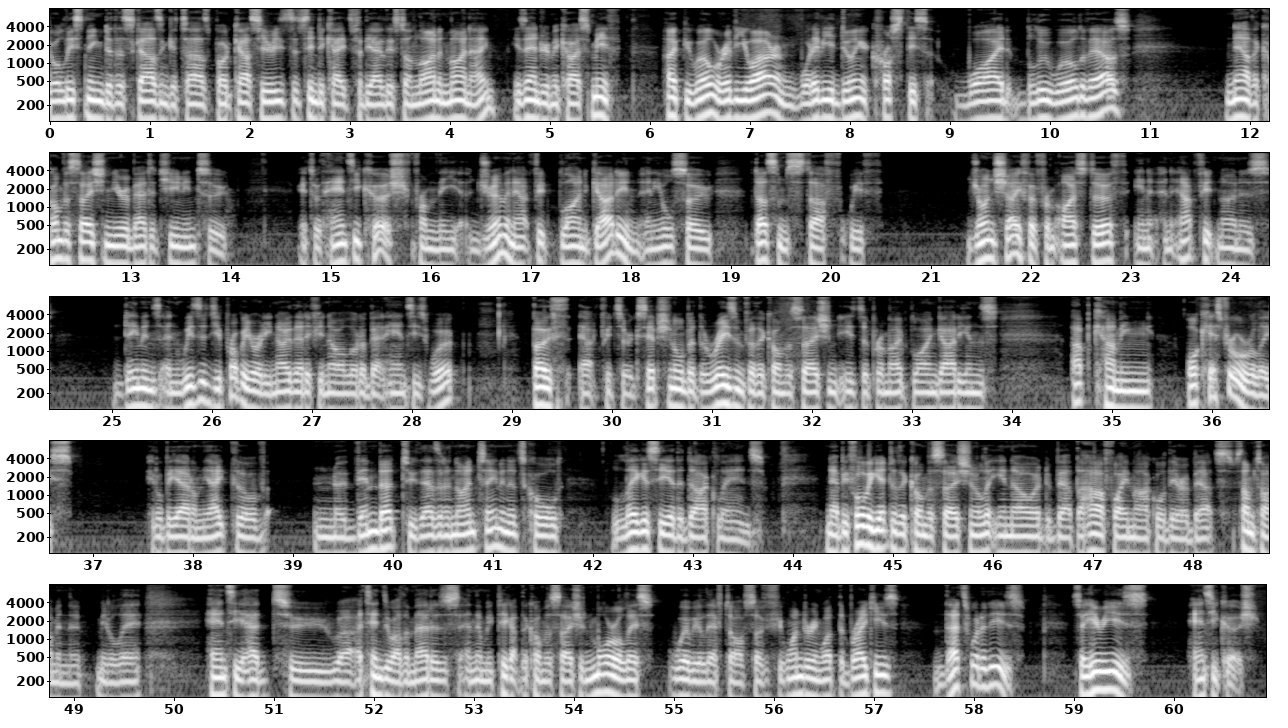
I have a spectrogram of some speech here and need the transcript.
You're listening to the Scars and Guitars podcast series that syndicates for the A List Online, and my name is Andrew Mackay Smith. Hope you're well wherever you are and whatever you're doing across this wide blue world of ours. Now, the conversation you're about to tune into. It's with Hansi Kürsch from the German outfit Blind Guardian, and he also does some stuff with Jon Schaffer from Iced Earth in an outfit known as Demons and Wizards. You probably already know that if you know a lot about Hansi's work. Both outfits are exceptional, but the reason for the conversation is to promote Blind Guardian's upcoming orchestral release. It'll be out on the 8th of November 2019 and it's called Legacy of the Dark Lands. Now, before we get to the conversation, I'll let you know at about the halfway mark or thereabouts, sometime in the middle there. Hansi had to uh, attend to other matters, and then we pick up the conversation more or less where we left off. So, if you're wondering what the break is, that's what it is. So, here he is, Hansi Kürsch.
